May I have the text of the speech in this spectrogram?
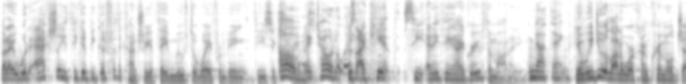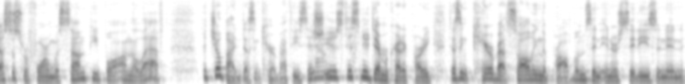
but I would actually think it'd be good for the country if they moved away from being these extremists. Oh, totally. Because I can't see anything I agree with them on anymore. Nothing. You know, we do a lot of work on criminal justice reform with some people on the left, but Joe Biden doesn't care about these issues. This new Democratic Party doesn't care about solving the problems in inner cities and in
